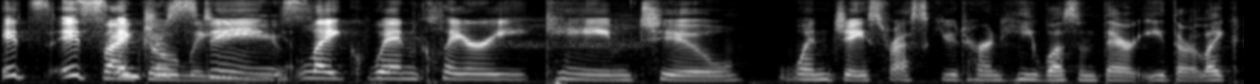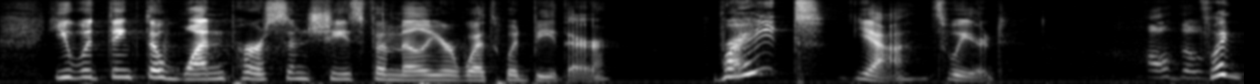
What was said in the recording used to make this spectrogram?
It's it's Psycho interesting. ladies. Like when Clary came to when Jace rescued her and he wasn't there either. Like you would think the one person she's familiar with would be there. right? Yeah, it's weird. Although, It's like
